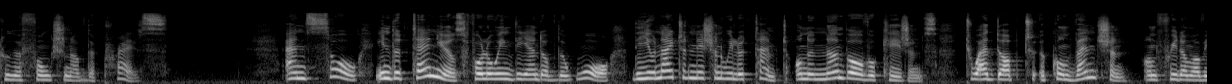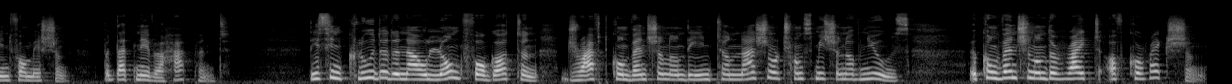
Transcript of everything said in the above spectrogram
to the function of the press. And so, in the 10 years following the end of the war, the United Nations will attempt on a number of occasions to adopt a convention on freedom of information, but that never happened. This included a now long forgotten draft convention on the international transmission of news, a convention on the right of correction.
